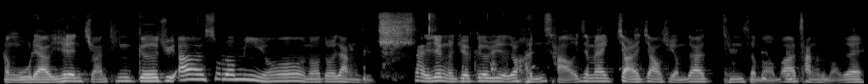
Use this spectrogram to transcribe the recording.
很无聊，有些人喜欢听歌剧啊，solo me 哦，然后都这样子。那有些人觉得歌剧就很吵，一直在叫来叫去，我们都在听什么，不知道唱什么，对？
